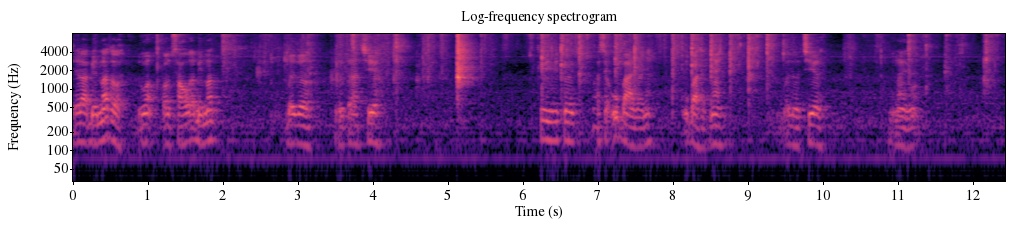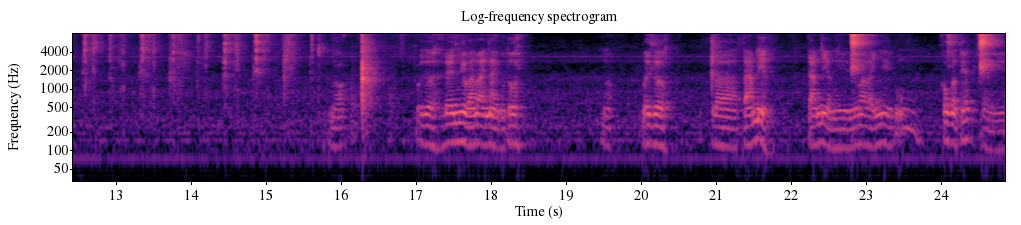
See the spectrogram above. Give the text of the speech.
Thế là biến mất rồi, đúng không? Còn 6 đã biến mất. Bây giờ người ta chia. Khi chơi, ta sẽ úp bài vào nhé. Úp bài thật nhanh. Bây giờ chia như này đúng không? Đó. Bây giờ lên như ván bài này của tôi. Đó. bây giờ là 8 điểm. 8 điểm thì nếu mà đánh thì cũng không cần thiết phải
